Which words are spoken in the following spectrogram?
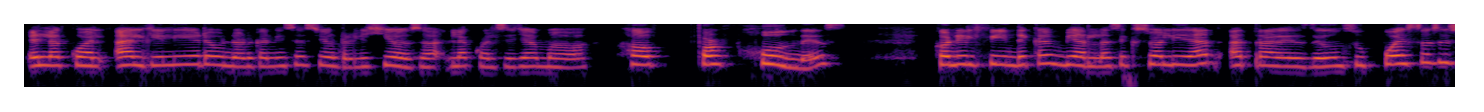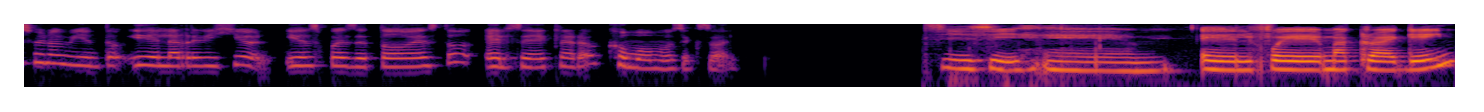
en la cual alguien lideró una organización religiosa, la cual se llamaba Hope for Wholeness, con el fin de cambiar la sexualidad a través de un supuesto asesoramiento y de la religión. Y después de todo esto, él se declaró como homosexual. Sí, sí, em, él fue McCray Game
